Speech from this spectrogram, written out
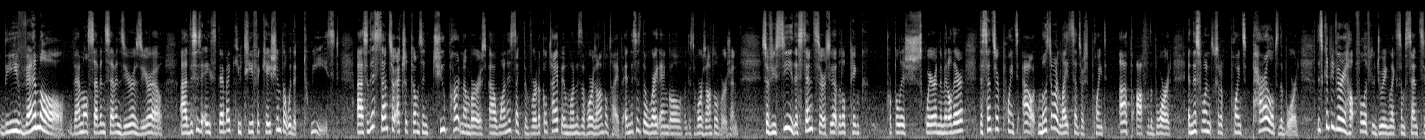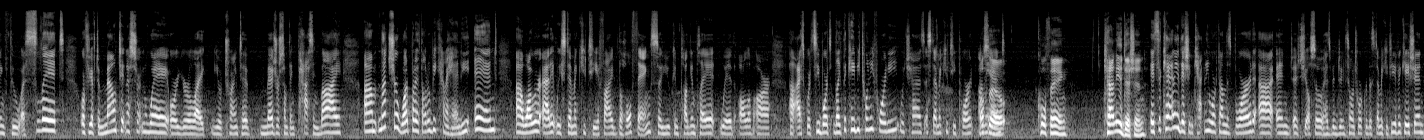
The VEML, VEML 7700. Uh, this is a STEMMA QTification, but with a twist. Uh, so this sensor actually comes in two part numbers. Uh, one is like the vertical type, and one is the horizontal type. And this is the right angle, I guess the horizontal version. So if you see the sensor, see that little pink purplish square in the middle there, the sensor points out. Most of our light sensors point up off of the board, and this one sort of points parallel to the board. This could be very helpful if you're doing like some sensing through a slit, or if you have to mount it in a certain way, or you're like you're trying to measure something passing by. Um, not sure what, but I thought it would be kind of handy. And uh, while we were at it, we STEMMA QTified the whole thing, so you can plug and play it with all of our uh, I squared C boards, like the KB2040, which has a STEMMA QT port on the end. Also, cool thing, Kattni edition. It's the Kattni edition. Kattni worked on this board, uh, and uh, she also has been doing so much work with the STEMMA QTification.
